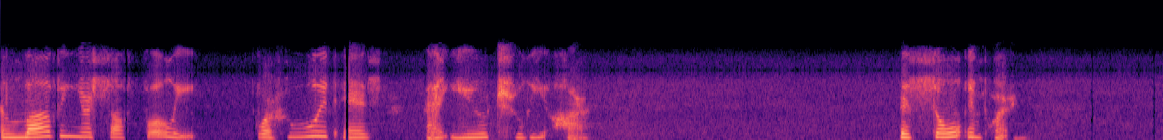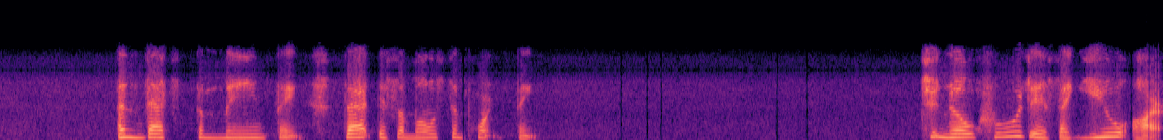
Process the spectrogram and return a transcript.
and loving yourself fully for who it is that you truly are is so important. And that's the main thing. That is the most important thing. To know who it is that you are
